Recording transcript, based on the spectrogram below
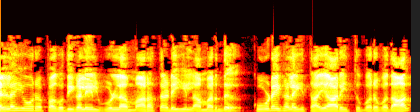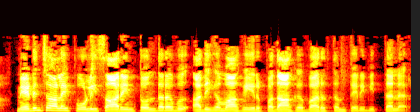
எல்லையோர பகுதிகளில் உள்ள மரத்தடியில் அமர்ந்து கூடைகளை தயாரித்து வருவதால் நெடுஞ்சாலை போலீசாரின் தொந்தரவு அதிகமாக இருப்பதாக வருத்தம் தெரிவித்தனர்.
